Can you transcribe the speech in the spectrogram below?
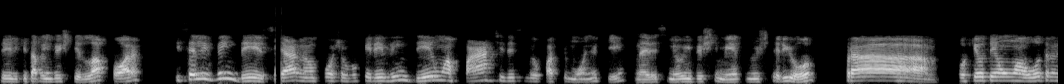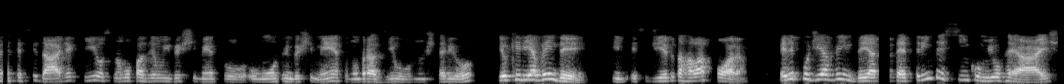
dele que estava investido lá fora, e se ele vendesse, ah, não, poxa, eu vou querer vender uma parte desse meu patrimônio aqui, né, desse meu investimento no exterior, para porque eu tenho uma outra necessidade aqui, ou senão vou fazer um investimento, um outro investimento no Brasil ou no exterior, e eu queria vender. Esse dinheiro estava lá fora. Ele podia vender até 35 mil reais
